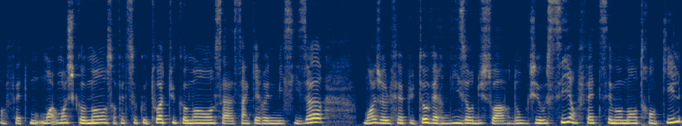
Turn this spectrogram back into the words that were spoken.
en fait. Moi, moi je commence, en fait, ce que toi, tu commences à 5h30, 6h, moi, je le fais plutôt vers 10h du soir. Donc, j'ai aussi, en fait, ces moments tranquilles,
